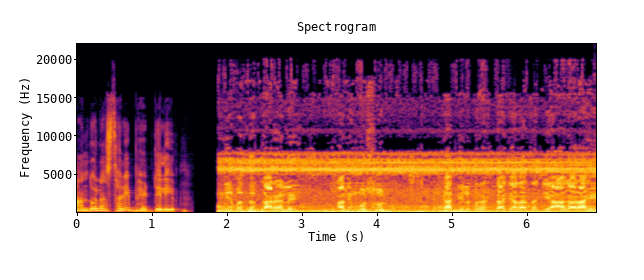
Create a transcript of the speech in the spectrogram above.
आंदोलनस्थळी भेट दिली. निबंधक कार्यालय आणि महसूल यातील भ्रष्टाचाराचा जे आगार आहे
